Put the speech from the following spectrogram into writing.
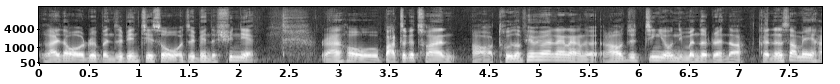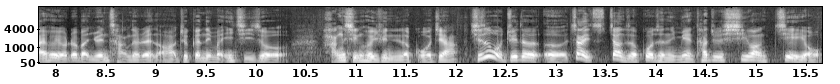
来到我日本这边接受我这边的训练。然后把这个船啊涂得漂漂亮亮的，然后就经由你们的人啊，可能上面还会有日本原厂的人啊，就跟你们一起就航行回去你的国家。其实我觉得，呃，在这样子的过程里面，他就是希望借由，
